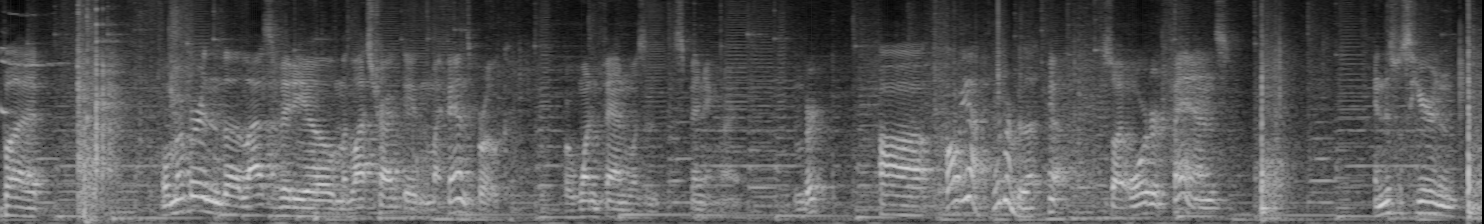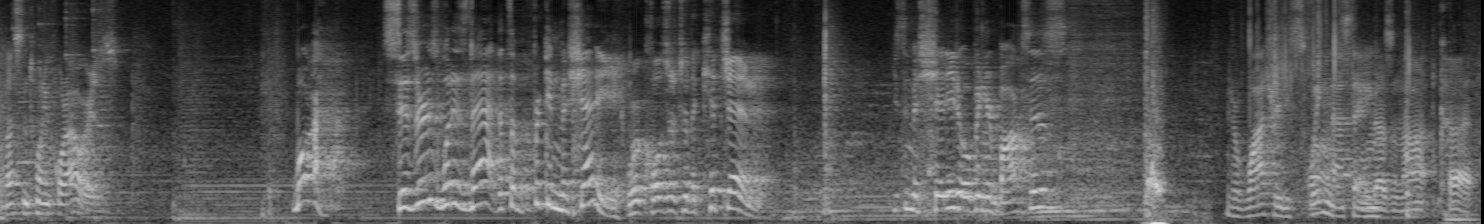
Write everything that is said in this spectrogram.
But Well, remember in the last video, my last track day, my fans broke. Or one fan wasn't spinning, right? Remember? Uh, oh yeah, I remember that. Yeah. So I ordered fans, and this was here in less than 24 hours. What? Scissors? What is that? That's a freaking machete. We're closer to the kitchen. Use a machete to open your boxes? You gotta watch where you swing that This thing. does not cut.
